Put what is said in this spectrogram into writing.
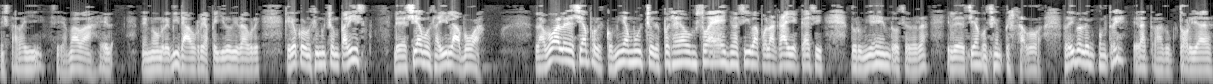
estaba ahí, se llamaba el, el nombre Vidaurre, apellido Vidaurre, que yo conocí mucho en París, le decíamos ahí la boa. La boa le decían porque comía mucho y después le daba un sueño, así iba por la calle casi durmiéndose, ¿verdad? Y le decíamos siempre la boa. Pero ahí me lo encontré, era traductor ya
